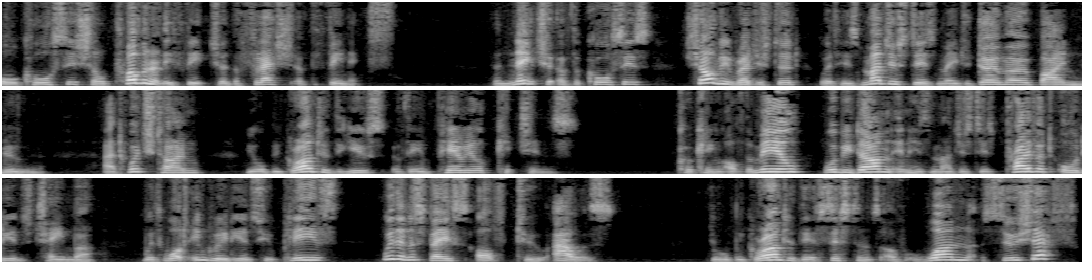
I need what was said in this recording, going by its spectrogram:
All courses shall prominently feature the flesh of the phoenix. The nature of the courses shall be registered with His Majesty's Major Domo by noon, at which time you will be granted the use of the imperial kitchens. Cooking of the meal will be done in His Majesty's private audience chamber, with what ingredients you please, within a space of two hours. You will be granted the assistance of one sous chef.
